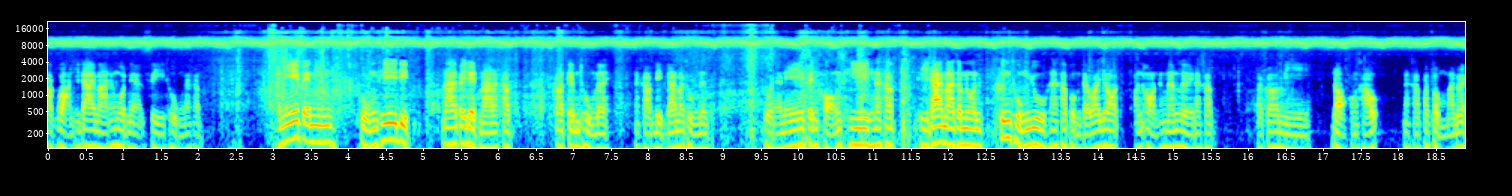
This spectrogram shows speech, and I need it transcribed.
ผักหวานที่ได้มาทั้งหมดเนี่ยสี่ถุงนะครับ อันนี้เป็นถุงที่ดิดได้ไปเด็ดมานะครับ ก็เต็มถุงเลยนะครับ ดิดได้มาถุงหนึ่งส่วนอันนี้เป็นของทีนะครับ ทีได้มาจำนวนครึ่งถุงอยู่นะครับ ผมแต่ว่ายอดอ่อนๆทั้งนั้นเลยนะครับ แล้วก็มีดอกของเขานะครับ ผสมมาด้วย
